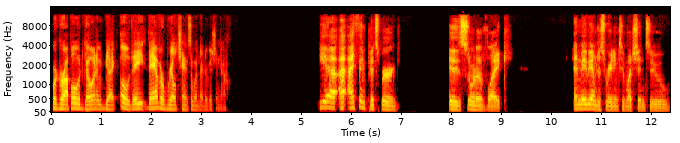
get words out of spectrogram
Where Garoppolo would go and it would be like, oh, they they have a real chance to win their division now. Yeah, I, I think Pittsburgh is sort of like, and maybe I'm just reading too much into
